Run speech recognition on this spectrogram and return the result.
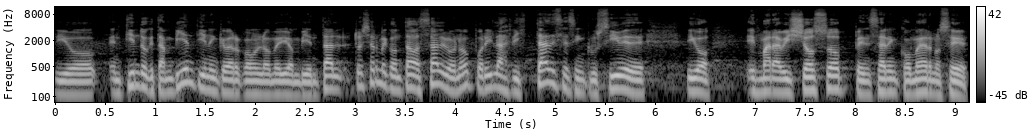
digo, entiendo que también tienen que ver con lo medioambiental. Tú ayer me contabas algo, ¿no? Por ahí las distancias inclusive de, digo, es maravilloso pensar en comer, no sé,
